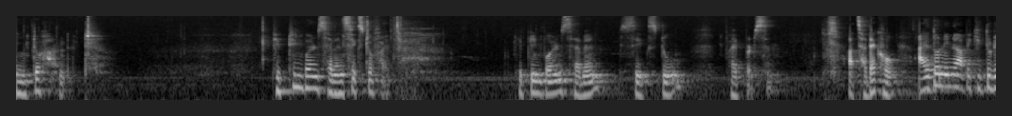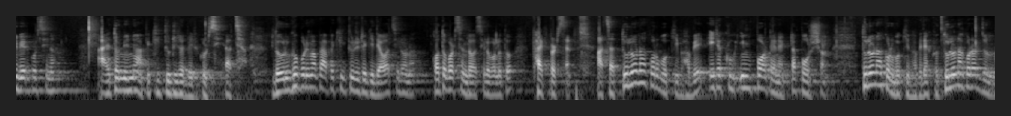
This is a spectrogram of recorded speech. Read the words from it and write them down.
Into 100 15.7625 15.762 আচ্ছা দেখো, আয়তন নির্ণয় আপেক্ষিক ত্রুটি বের করছি না। আয়তন নির্ণয় আপেক্ষিক ত্রুটিটা বের করছি। আচ্ছা দৈর্ঘ্য পরিমাপে আপেক্ষিক ত্রুটিটা কি দেওয়া ছিল না? কত পার্সেন্ট দেওয়া ছিল বলো তো ফাইভ পার্সেন্ট আচ্ছা তুলনা করব কীভাবে? এটা খুব ইম্পর্টেন্ট একটা পোর্শন তুলনা করব কীভাবে? দেখো, তুলনা করার জন্য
